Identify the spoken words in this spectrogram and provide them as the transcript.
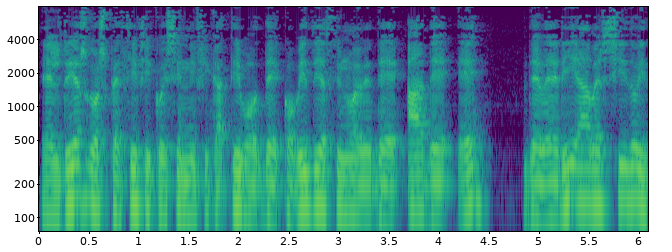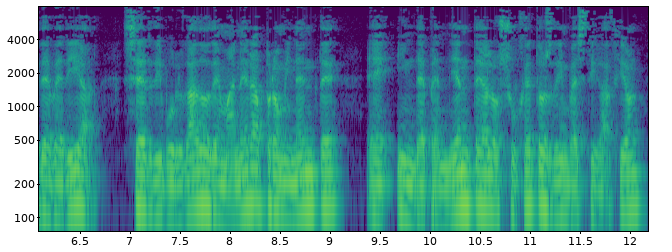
El riesgo específico y significativo de COVID-19 de ADE debería haber sido y debería ser divulgado de manera prominente e independiente a los sujetos de investigación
